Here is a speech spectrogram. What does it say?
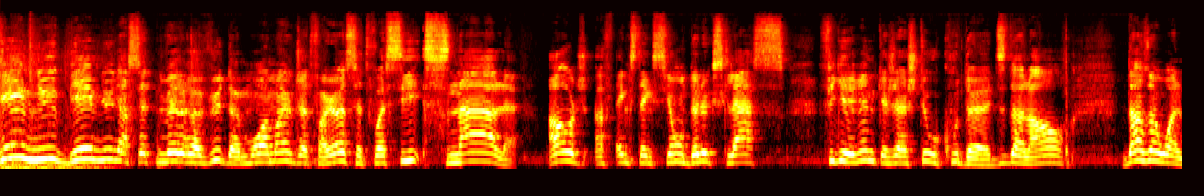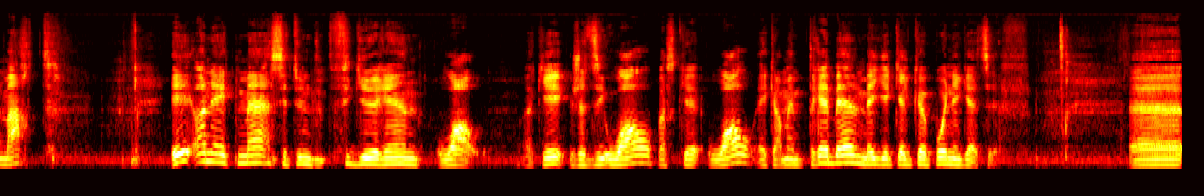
Bienvenue, bienvenue dans cette nouvelle revue de moi-même Jetfire. Cette fois-ci, Snarl, Age of Extinction Deluxe Class, figurine que j'ai acheté au coût de 10$ dans un Walmart. Et honnêtement, c'est une figurine wow. Ok, je dis wow parce que wow est quand même très belle, mais il y a quelques points négatifs. Euh,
